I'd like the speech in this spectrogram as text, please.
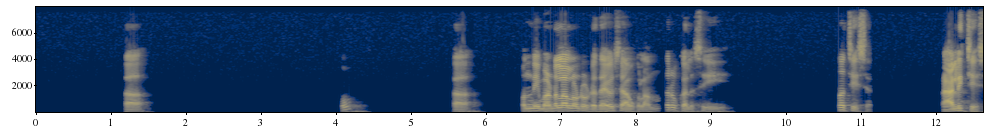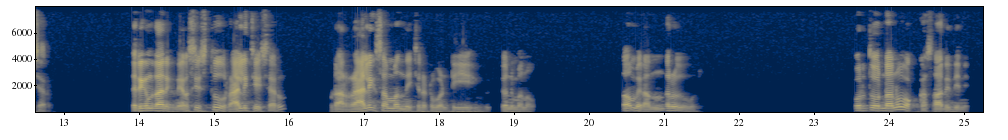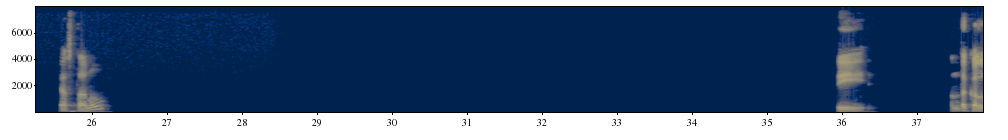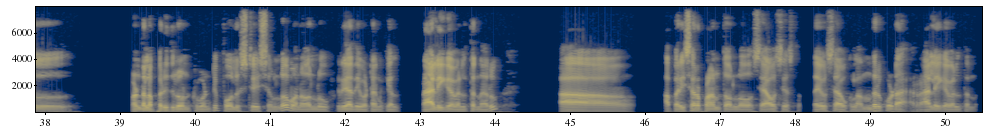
కొన్ని మండలాల్లో ఉన్నటువంటి దైవ సేవకులు అందరూ కలిసి చేశారు. ర్యాలీ చేశారు. జరిగిన దానికి నిరసిస్తూ ర్యాలీ చేశారు. ఇప్పుడు ఆ ర్యాలీకి సంబంధించినటువంటి వీడియోని మనం మీరు అందరూ కోరుతున్నాను ఒక్కసారి దీన్ని చేస్తాను. ఇది అందకల్ మండల పరిధిలో ఉన్నటువంటి పోలీస్ స్టేషన్లో మన వాళ్ళు ఫిర్యాదు ఇవ్వడానికి వెళ్ ర్యాలీగా వెళ్తున్నారు. ఆ ఆ పరిసర ప్రాంతాల్లో సేవ చేస్తున్న దైవ సేవకులు అందరూ కూడా ర్యాలీగా వెళ్తున్నారు.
